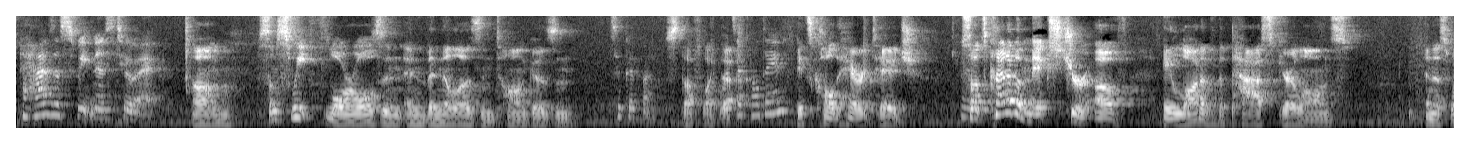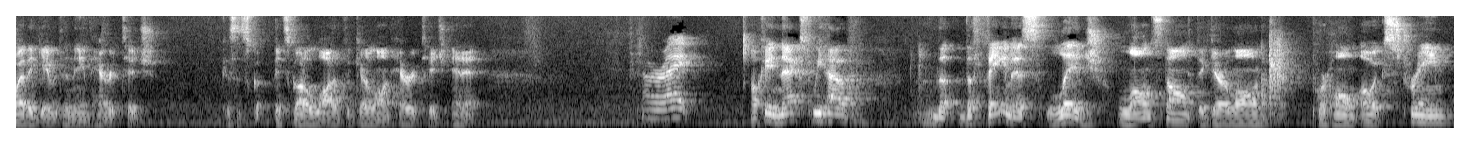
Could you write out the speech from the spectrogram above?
It has a sweetness to it. um, some sweet florals and, and vanillas and tonkas and It's a good one. stuff like What's that. it called, Dave? It's called Heritage. So it's kind of a mixture of a lot of the past Guerlains, and that's why they gave it the name Heritage, because it's got, it's got a lot of the Guerlain heritage in it. All right. Okay, next we have the the famous Lidge L'instant de Guerlain pour Homme Eau Extreme.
